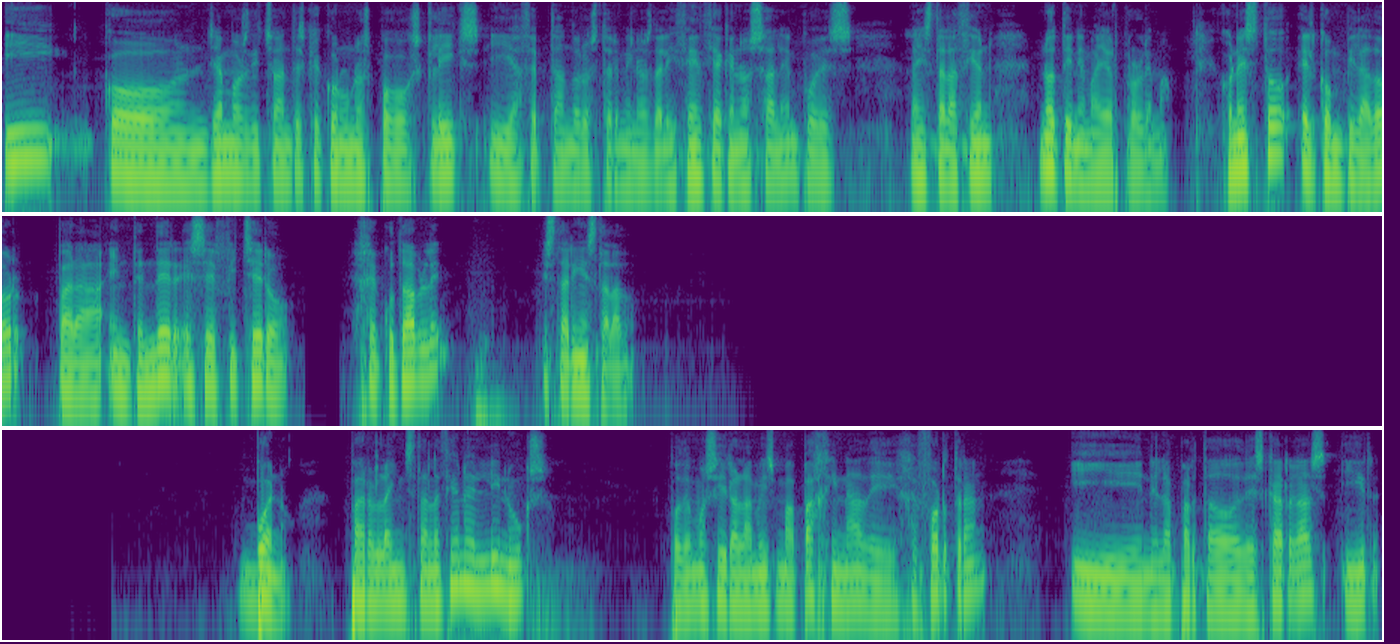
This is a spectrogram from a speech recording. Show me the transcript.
y con, ya hemos dicho antes que con unos pocos clics y aceptando los términos de licencia que nos salen, pues la instalación no tiene mayor problema. Con esto, el compilador, para entender ese fichero ejecutable, estaría instalado. Bueno, para la instalación en Linux podemos ir a la misma página de GeFortran y en el apartado de descargas ir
